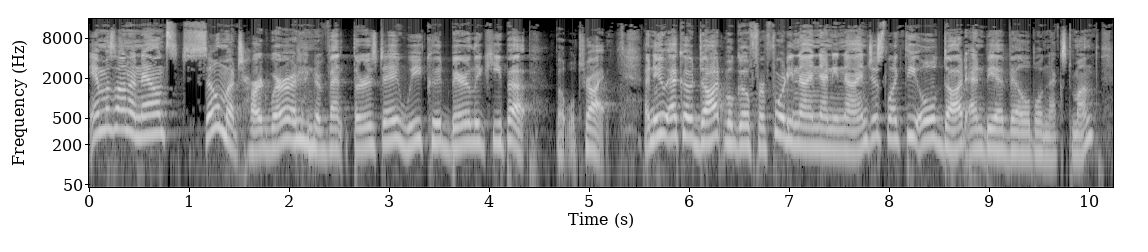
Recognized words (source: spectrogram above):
Amazon announced so much hardware at an event Thursday we could barely keep up, but we'll try. A new Echo Dot will go for $49.99, just like the old Dot, and be available next month.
